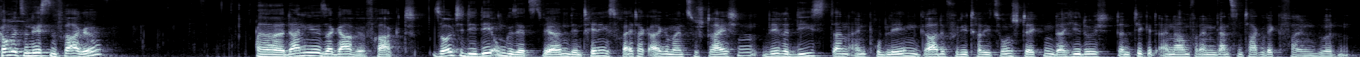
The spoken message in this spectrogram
kommen wir zur nächsten Frage. Äh, Daniel Sagave fragt, sollte die Idee umgesetzt werden, den Trainingsfreitag allgemein zu streichen, wäre dies dann ein Problem gerade für die Traditionsstecken, da hierdurch dann Ticketeinnahmen von einem ganzen Tag wegfallen würden?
